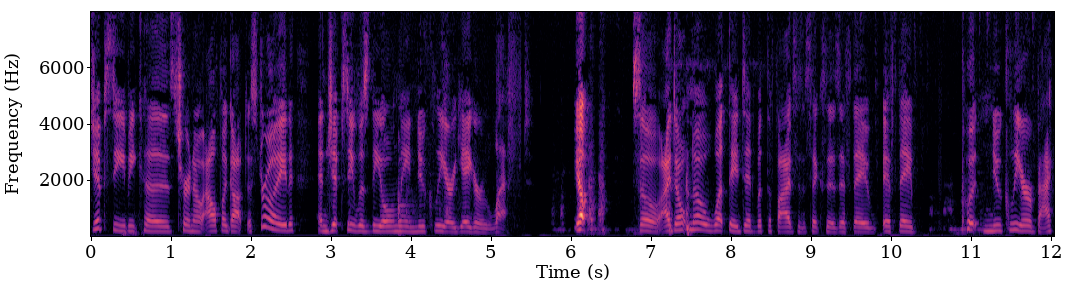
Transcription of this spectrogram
Gipsy because Cherno Alpha got destroyed, and Gipsy was the only nuclear Jaeger left. Yep. So I don't know what they did with the fives and sixes if they if they put nuclear back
